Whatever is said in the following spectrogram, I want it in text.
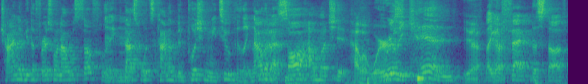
trying to be the first one out with stuff, like Mhm. that's what's kind of been pushing me too. Because like now that I saw how much it How it works. really can Yeah. like yeah. affect the stuff.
